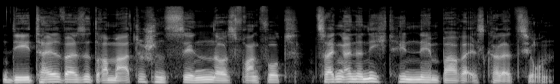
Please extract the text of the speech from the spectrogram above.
Die teilweise dramatischen Szenen aus Frankfurt zeigen eine nicht hinnehmbare Eskalation.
